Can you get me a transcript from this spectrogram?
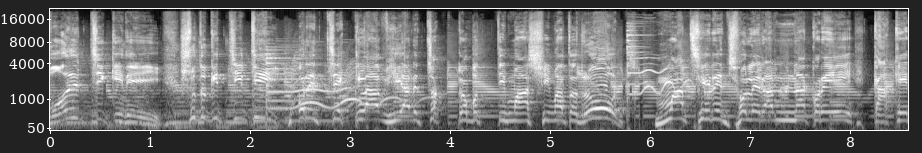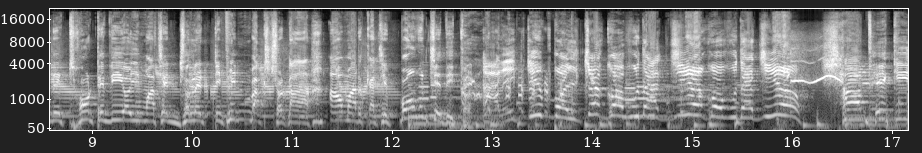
বলছি কি রে? শুধু কি চিঠি? ওরে চেকলা ভিয়ার চক্রবর্তী মাসিমা তো রোজ মাছের ঝোলে রান্না করে কাকের ঠোঁটে দিয়ে ওই মাছের ঝোলের টিফিন বাক্সটা আমার কাছে পৌঁছে দিত। আরে কি বলছো গপুদা জিও গপুদা জিও। সাথে কি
